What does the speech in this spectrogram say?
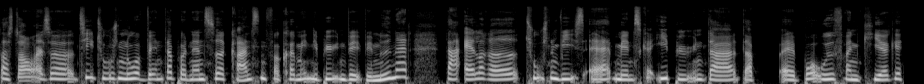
der står altså 10.000 nu og venter på den anden side af grænsen for at komme ind i byen ved, ved midnat. Der er allerede tusindvis af mennesker i byen, der, der øh, bor ude for en kirke.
